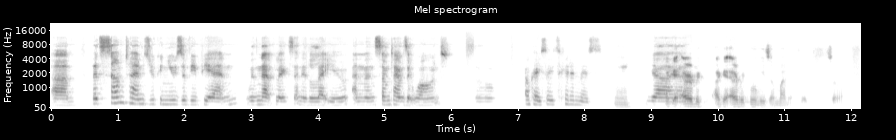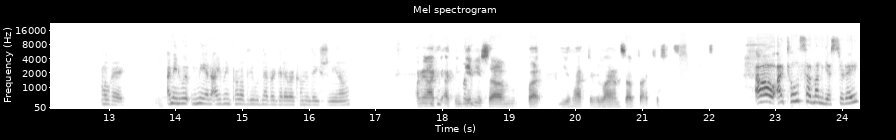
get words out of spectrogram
Um, but sometimes you can use a VPN with Netflix and it'll let you, and then sometimes it won't. So Okay, so it's hit and miss. yeah, I get yeah. Arabic I get Arabic movies on my Netflix. So Okay. I mean, with me and Irene probably would never get a recommendation, you know? I mean I can give you some, but you'll have to rely on subtitles. Oh, I told someone yesterday,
